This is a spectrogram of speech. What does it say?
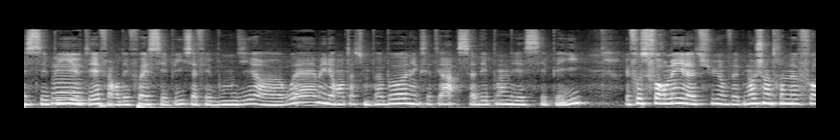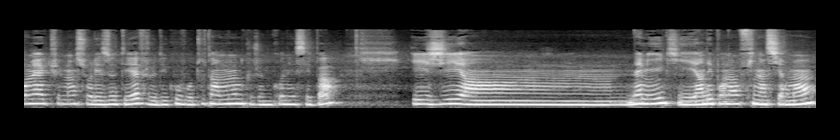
SCPI et mm. ETF. Alors, des fois, SCPI, ça fait bondir. Euh, ouais, mais les rentas sont pas bonnes, etc. Ça dépend des SCPI. Il faut se former là-dessus, en fait. Moi, je suis en train de me former actuellement sur les ETF. Je découvre tout un monde que je ne connaissais pas. Et j'ai un ami qui est indépendant financièrement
